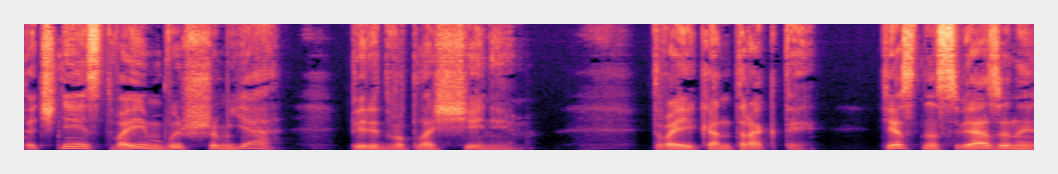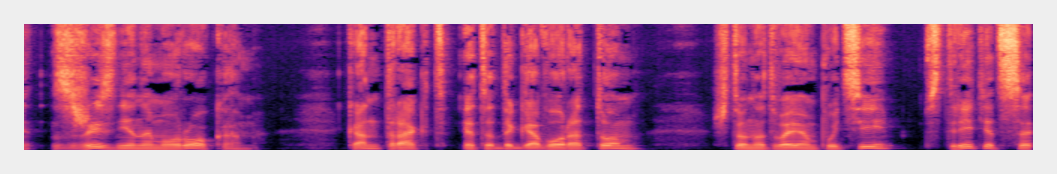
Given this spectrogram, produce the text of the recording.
точнее, с твоим высшим «я» перед воплощением. Твои контракты тесно связаны с жизненным уроком. Контракт – это договор о том, что на твоем пути встретятся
